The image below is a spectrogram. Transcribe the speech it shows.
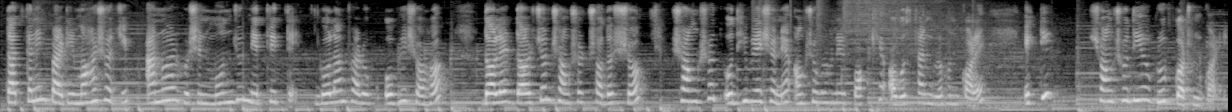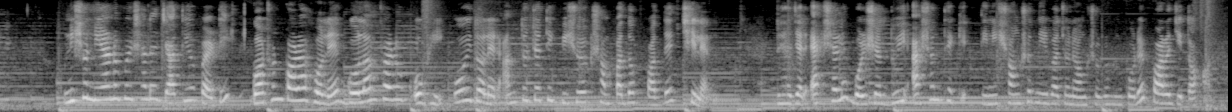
তৎকালীন পার্টির মহাসচিব আনোয়ার হোসেন মঞ্জুর নেতৃত্বে গোলাম ফারুক অভিসহ দলের দশজন সংসদ সদস্য সংসদ অধিবেশনে অংশগ্রহণের পক্ষে অবস্থান গ্রহণ করে, একটি সংসদীয় গ্রুপ গঠন করে। উনিশশো নিরানব্বই সালে জাতীয় পার্টি গঠন করা হলে গোলাম ফারুক অভি ওই দলের আন্তর্জাতিক বিষয়ক সম্পাদক পদে ছিলেন। দুই হাজার এক সালে বরিশাল দুই আসন থেকে তিনি সংসদ নির্বাচনে অংশগ্রহণ করে পরাজিত হন।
